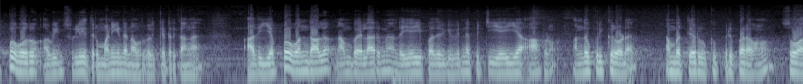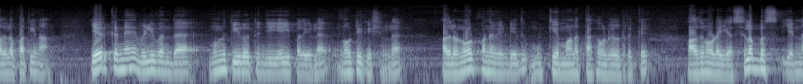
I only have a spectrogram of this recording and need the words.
எப்போ வரும் அப்படின்னு சொல்லி திரு. மணிகண்டன் அவர்கள் கேட்டிருக்காங்க. அது எப்போ வந்தாலும் நம்ம எல்லாருமே அந்த ஏஇ பதவிக்கு விண்ணப்பித்து ஏஇயாக ஆகணும். அந்த குறிக்கோளோட நம்ம தேர்வுக்கு ப்ரிப்பேர் ஆகணும். ஸோ அதில் பார்த்தீங்கன்னா ஏற்கனவே வெளிவந்த முந்நூற்றி இருபத்தஞ்சி ஏஇ பதவியில் நோட்டிஃபிகேஷனில் அதில் நோட் பண்ண வேண்டியது முக்கியமான தகவல்கள் இருக்குது அதனுடைய சிலபஸ் என்ன?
